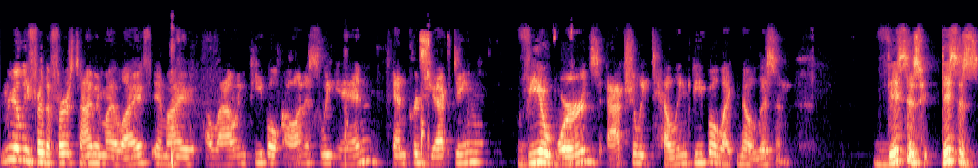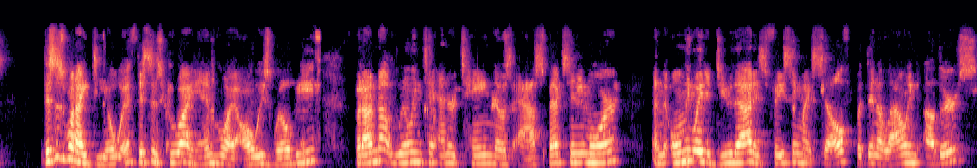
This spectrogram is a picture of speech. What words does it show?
really, for the first time in my life, am I allowing people honestly in and projecting via words, actually telling people, like, no, listen, this is, this is, this is what I deal with. This is who I am, who I always will be but I'm not willing to entertain those aspects anymore. And the only way to do that is facing myself, but then allowing others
